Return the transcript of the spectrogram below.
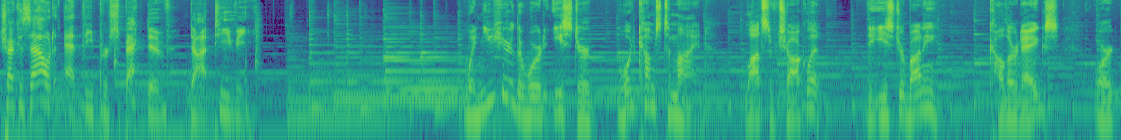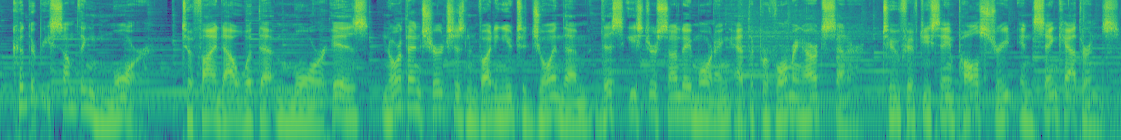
Check us out at theperspective.tv. When you hear the word Easter, what comes to mind? Lots of chocolate? The Easter Bunny? Colored eggs? Or could there be something more? To find out what that more is, North End Church is inviting you to join them this Easter Sunday morning at the Performing Arts Center, 250 St. Paul Street in St. Catharines.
